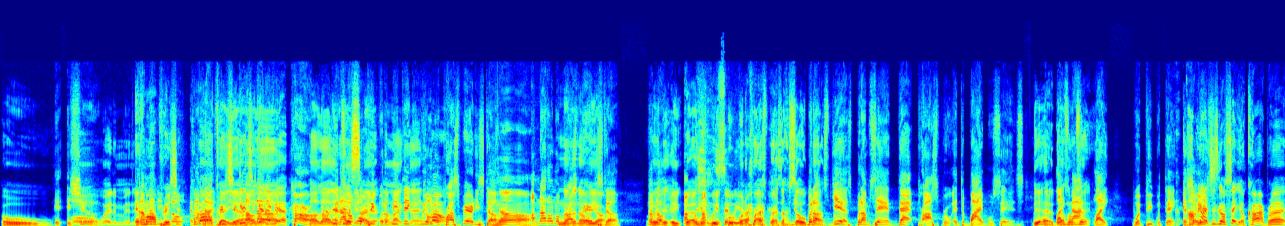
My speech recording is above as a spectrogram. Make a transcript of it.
Oh, it, it oh, should. wait a minute. And Come I'm on, not even preacher. and Come on, not- preacher. yeah, Get hold you get up here. Carl. Hold on, and you I don't good, want sir. people to I be like thinking that. we on Come no on. prosperity stuff. No. I'm not on no, No, no, no, prosperity we are. stuff. No, We- no. we, I- I- we, we, said we want to uh, prosper as our soul but I'm, prosper. yes, but I'm saying that prosper at the Bible says. Yeah, that's like what I'm not saying. like what people think. And so I'm not just gonna say your car, bro.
